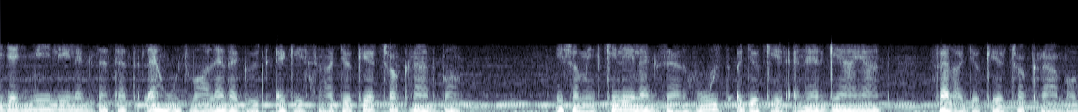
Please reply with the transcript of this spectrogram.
Védj egy mély lélegzetet, lehúzva a levegőt egészen a gyökércsakrádba, és amint kilélegzel, húzd a gyökér energiáját fel a gyökércsakrába,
